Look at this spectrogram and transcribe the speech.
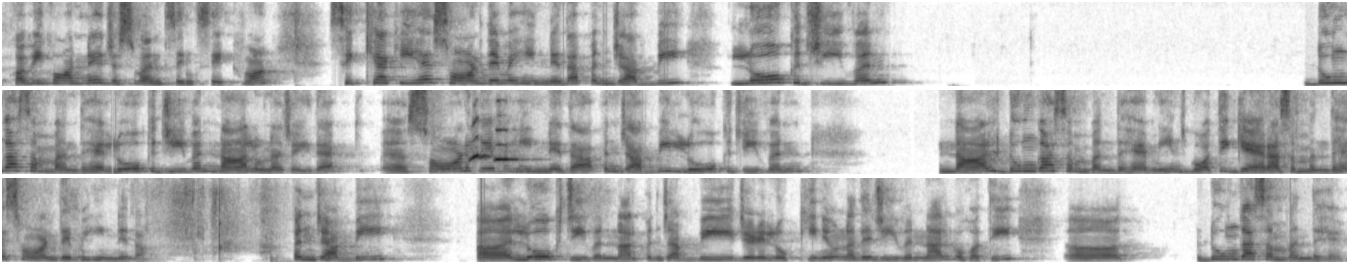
ਕਵੀ ਕੌਣ ਨੇ? ਜਸਵੰਤ ਸਿੰਘ ਸੇਖਵਾਂ। ਸਿੱਖਿਆ ਕੀ ਹੈ? ਸੌਣ ਦੇ ਮਹੀਨੇ ਦਾ ਪੰਜਾਬੀ ਲੋਕ ਜੀਵਨ ਡੂੰਗਾ ਸੰਬੰਧ ਹੈ, ਲੋਕ ਜੀਵਨ ਨਾਲ ਹੋਣਾ ਚਾਹੀਦਾ ਹੈ। ਸੌਣ ਦੇ ਮਹੀਨੇ ਦਾ ਪੰਜਾਬੀ ਲੋਕ ਜੀਵਨ ਨਾਲ ਡੂੰਗਾ ਸੰਬੰਧ ਹੈ ਮੀਨਸ ਬਹੁਤ ਹੀ ਗਹਿਰਾ ਸੰਬੰਧ ਹੈ ਸੌਣ ਦੇ ਮਹੀਨੇ ਦਾ। ਪੰਜਾਬੀ ਲੋਕ ਜੀਵਨ ਨਾਲ, ਪੰਜਾਬੀ ਜਿਹੜੇ ਲੋਕੀ ਨੇ ਉਹਨਾਂ ਦੇ ਜੀਵਨ ਨਾਲ ਬਹੁਤ ਹੀ, ਅਹ ਡੂੰਗਾ ਸੰਬੰਧ ਹੈ।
